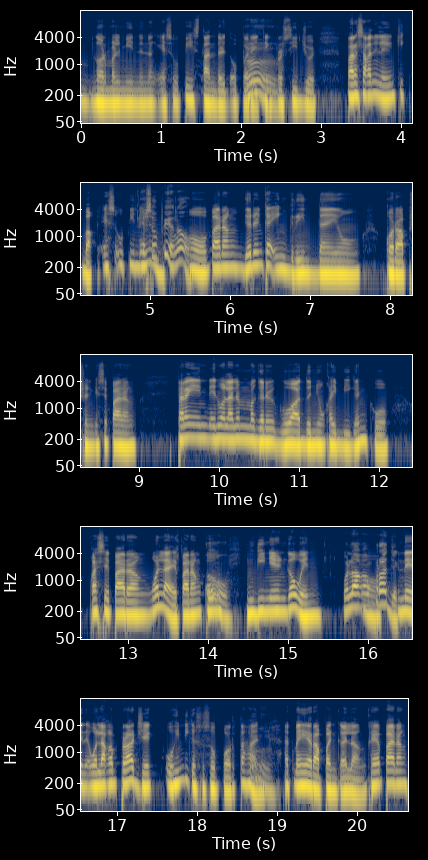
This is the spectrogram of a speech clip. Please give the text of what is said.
normal meaning ng SOP, Standard Operating Mm. Procedure. Para sa kanila yung kickback, SOP na yun. SOP, ano? Oo, parang ganun ka-ingrained na yung corruption kasi parang parang and, and wala namang magagawa doon yung kaibigan ko kasi parang wala eh. Parang kung Oo. hindi niya yun gawin, Wala kang oo, project. Hindi, wala kang project o hindi ka susuportahan Mm. at mahirapan ka lang. Kaya parang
